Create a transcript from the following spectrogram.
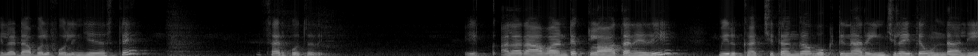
ఇలా డబుల్ ఫోల్డింగ్ చేస్తే సరిపోతుంది. అలా రావాలంటే క్లాత్ అనేది మీరు ఖచ్చితంగా ఒకటిన్నర ఇంచులు అయితే ఉండాలి.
